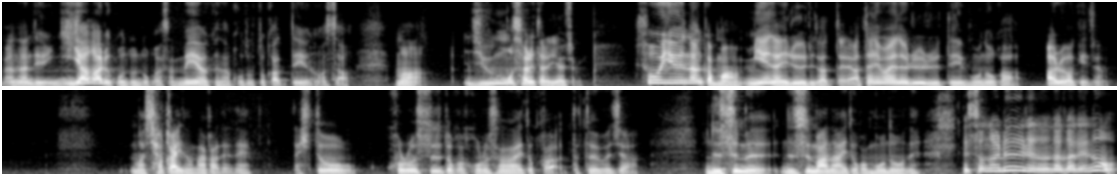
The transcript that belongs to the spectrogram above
なんていう嫌がることとかさ迷惑なこととかっていうのはさまあ自分もされたら嫌じゃん。そういうなんかまあ見えないルールだったり当たり前のルールっていうものがあるわけじゃん。まあ社会の中でね。人を殺すとか殺さないとか例えばじゃあ盗む盗まないとかものをね。でそのルールの中での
